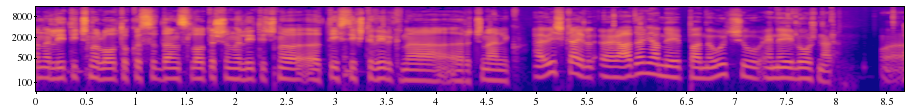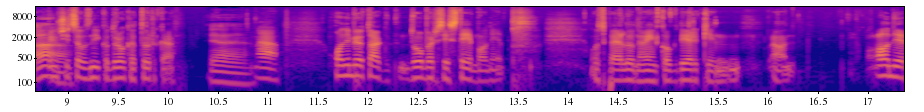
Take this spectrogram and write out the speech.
analitično lotil, kot se danes lotiš analitično eh, tistih številk na računalniku. A veš kaj, radarja me je pa naučil Enej Ložnar, A. bivši sovoznik od Roka Turka. Ja, ja. A, on je imel tak dober sistem, on je odpeljal ne vem koliko dirk in on, on je,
